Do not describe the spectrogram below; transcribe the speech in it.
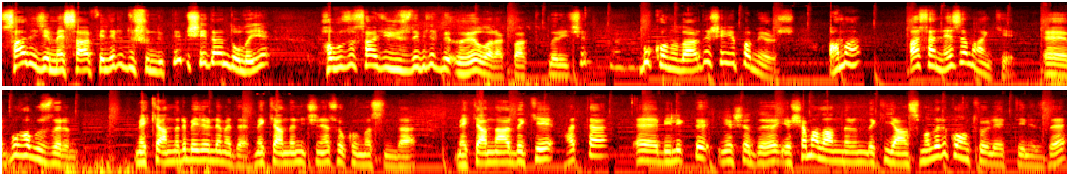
sadece mesafeleri düşündükleri bir şeyden dolayı havuzu sadece yüzde bir öğe olarak baktıkları için bu konularda şey yapamıyoruz. Ama aslında ne zaman ki e, bu havuzların mekanları belirlemede, mekanların içine sokulmasında, mekanlardaki hatta e, birlikte yaşadığı yaşam alanlarındaki yansımaları kontrol ettiğinizde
